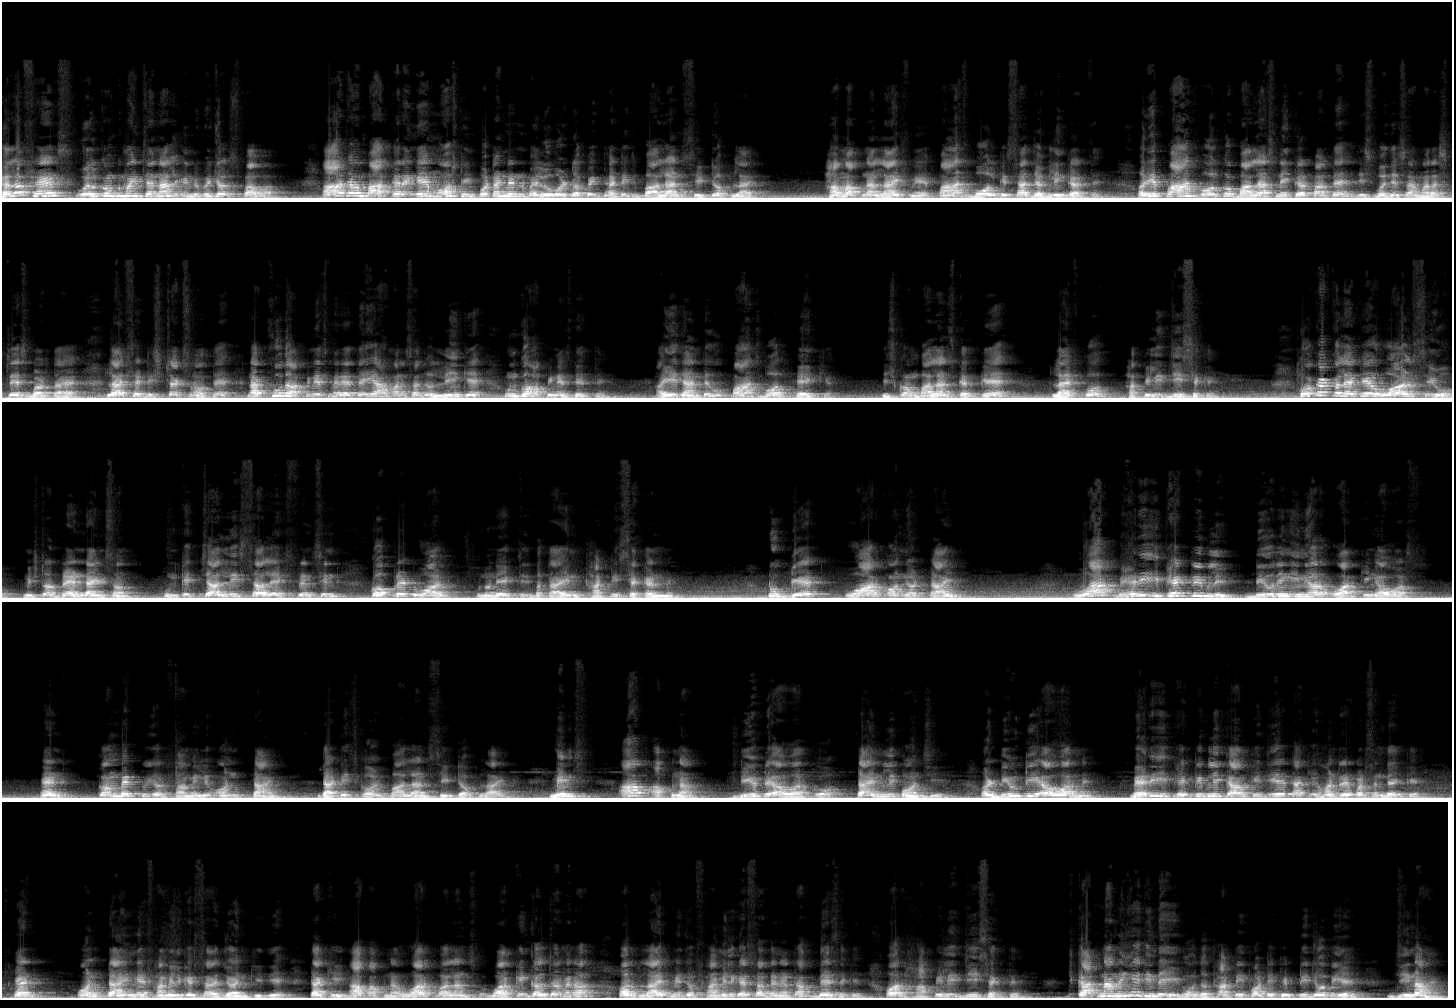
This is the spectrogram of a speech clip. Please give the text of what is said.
Hello friends welcome to my channel individuals power आज हम बात करेंगे most important and valuable topic that is balance sheet of life हम अपना life में पाँच बॉल के साथ जगलिंग करते हैं। और ये पाँच बॉल को बैलेंस नहीं कर पाते, जिस वजह से हमारा स्ट्रेस बढ़ता है लाइफ से डिस्ट्रैक्शन होते हैं, ना खुद हैप्पीनेस में रहते हैं, या हमारे साथ जो लिंक है, उनको हैप्पीनेस देते हैं। आइए जानते हैं वो पाँच बॉल है क्या, जिसको हम बैलेंस करके लाइफ को हैप्पीली जी सकें। कोका कोला के world CEO mister Brian Dyson उनके 40 साल एक्सपीरियंस इन कॉर्पोरेट वर्ल्ड उन्होंने एक चीज़ बताई इन 30 सेकंड में। To get work on your time work very effectively during in your working hours and come back to your family on time that is called balance sheet of life means आप अपना duty hour को timely पहुंचिए। और duty hour में very effectively काम कीजिए ताकि 100 percent देख के एंड ऑन टाइम में फैमिली के साथ ज्वाइन कीजिए ताकि आप अपना वर्क बैलेंस वर्किंग कल्चर में रहा और लाइफ में जो फैमिली के साथ देना था, दे सके और हैप्पीली जी सकते हैं। काटना नहीं है ज़िंदगी को, जो थर्टी फोर्टी फिफ्टी जो भी है, जीना है।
